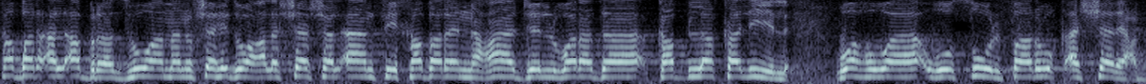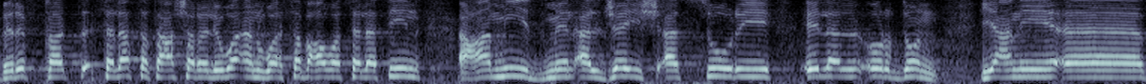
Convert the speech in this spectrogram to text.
خبر الأبرز هو ما نشاهده على الشاشة الآن في خبر عاجل ورد قبل قليل. وهو وصول فاروق الشارع برفقة 13 لواء و37 عميد من الجيش السوري إلى الأردن. يعني آه،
